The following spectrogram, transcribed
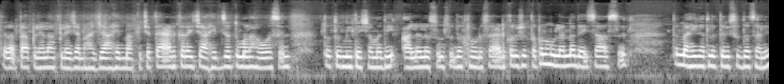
तर आता आपल्याला आपल्या ज्या भाज्या आहेत बाकीच्या त्या ॲड करायच्या आहेत. जर तुम्हाला हवं असेल तर तुम्ही त्याच्यामध्ये आलं लसूणसुद्धा थोडंसं ॲड करू शकता. पण मुलांना द्यायचा असेल तर नाही घातलं तरीसुद्धा चालेल.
